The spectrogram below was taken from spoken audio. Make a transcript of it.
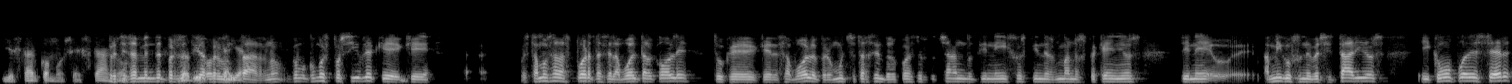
y estar como se está. Precisamente por eso te iba a preguntar, ¿no? ¿Cómo, es posible que, que, estamos a las puertas de la vuelta al cole, tú que, eres abuelo, pero mucha otra gente lo puede estar escuchando, tiene hijos, tiene hermanos pequeños, tiene eh, amigos universitarios, ¿y cómo puede ser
